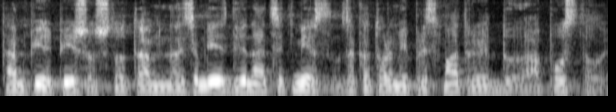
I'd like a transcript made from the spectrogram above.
Там пишут, что там на земле есть 12 мест, за которыми присматривают апостолы.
